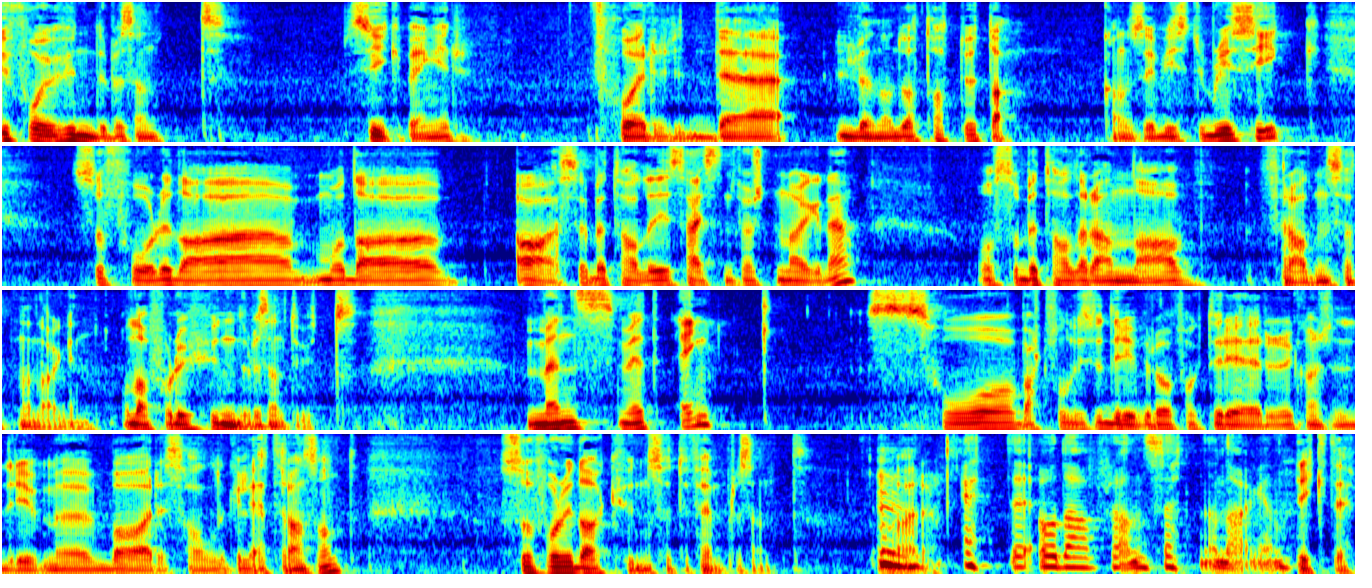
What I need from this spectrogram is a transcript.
du får jo 100% sykepenger for det lønna du har tatt ut. da, kan du si. Hvis du blir syk, så får du da, må da AS betale de 16 første dagene, og så betaler da Nav fra den 17. dagen. Og da får du 100% ut. Mens med et enk, så i hvert fall hvis du driver og fakturerer, kanskje du driver med varesalg eller et eller annet sånt, så får du da kun 75 mm. Etter, og da fra den 17. dagen. Riktig.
